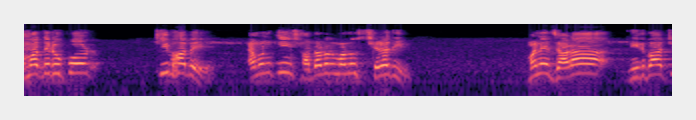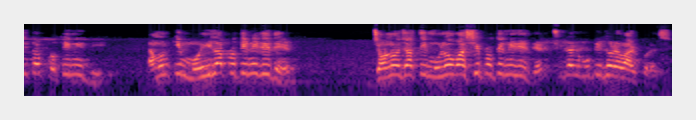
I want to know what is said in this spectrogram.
আমাদের উপর কীভাবে, এমনকি সাধারণ মানুষ ছেড়ে দিন মানে যারা নির্বাচিত প্রতিনিধি, এমনকি মহিলা প্রতিনিধিদের, জনজাতি মূলবাসী প্রতিনিধিদের চুলের মুঠি ধরে বার করেছে।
